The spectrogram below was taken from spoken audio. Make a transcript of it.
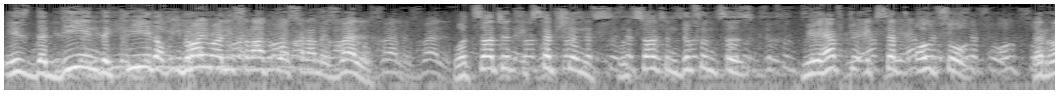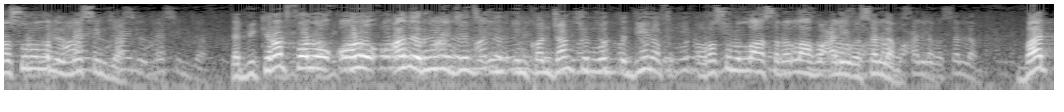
is the deen, the creed of Ibrahim alayhi salatu wasalam as well. With certain exceptions, with certain differences, we have to accept also that Rasulullah is the messenger. That we cannot follow all other religions in, in conjunction with the deen of Rasulullah sallallahu alayhi wasallam. But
